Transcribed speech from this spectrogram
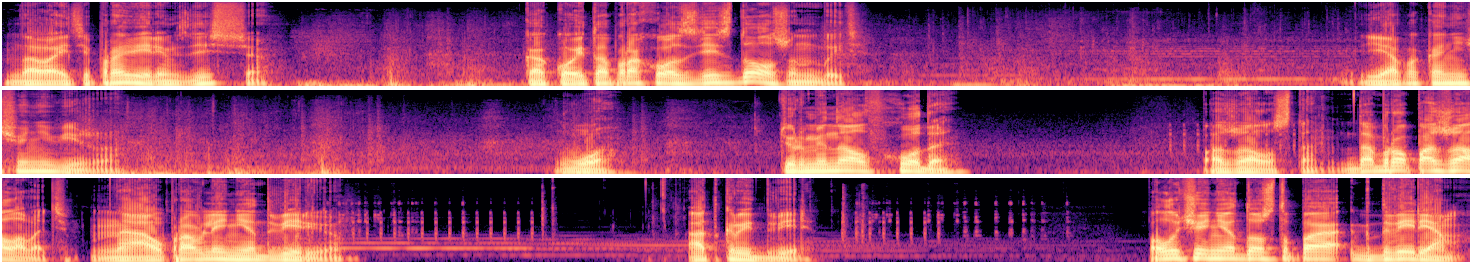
Давайте проверим здесь все. Какой-то проход здесь должен быть. Я пока ничего не вижу. Во. Терминал входа. Пожалуйста. Добро пожаловать на управление дверью. Открыть дверь. Получение доступа к дверям.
